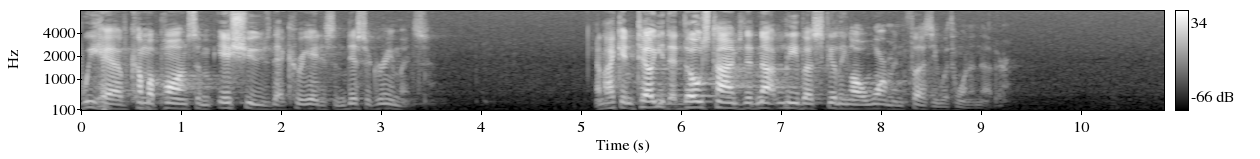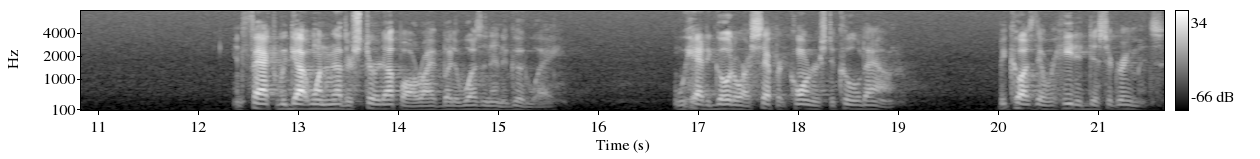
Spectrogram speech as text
we have come upon some issues that created some disagreements. And I can tell you that those times did not leave us feeling all warm and fuzzy with one another. In fact, we got one another stirred up all right, but it wasn't in a good way. We had to go to our separate corners to cool down because there were heated disagreements.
